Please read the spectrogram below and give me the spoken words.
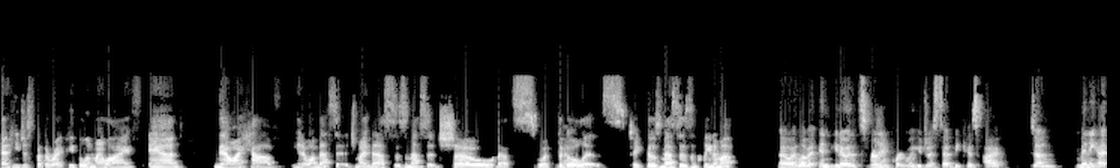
And he just put the right people in my life. And now I have, you know, a message. My mess is a message. So that's what the yeah. goal is. Take those messes and clean them up. Oh, I love it. And, you know, it's really important what you just said because I've done many uh,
